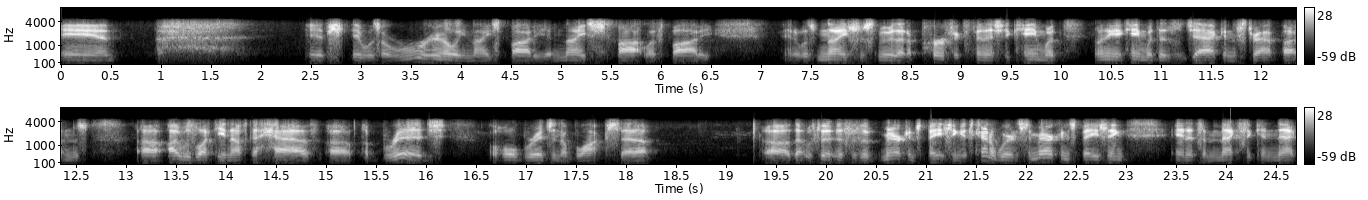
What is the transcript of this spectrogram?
and it's it was a really nice body, a nice spotless body, and it was nice and smooth, had a perfect finish. It came with the only thing it came with is a jack and the strap buttons. Uh, I was lucky enough to have uh, a bridge, a whole bridge and a block setup. Uh, that was a, this is American spacing. It's kind of weird. It's American spacing, and it's a Mexican neck.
